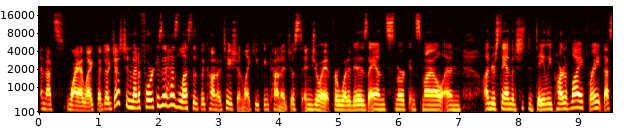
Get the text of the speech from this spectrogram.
and that's why I like that digestion metaphor because it has less of the connotation. Like you can kind of just enjoy it for what it is and smirk and smile and understand that it's just a daily part of life, right? That's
